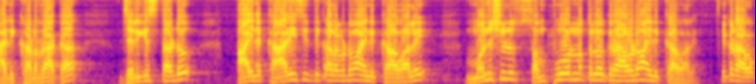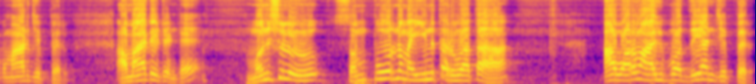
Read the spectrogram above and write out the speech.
అది కడదాకా జరిగిస్తాడు. ఆయన కార్యసిద్ధి కలగడం ఆయనకు కావాలి. మనుషులు సంపూర్ణతలోకి రావడం ఆయనకు కావాలి. ఇక్కడ ఒక మాట చెప్పారు. ఆ మాట ఏంటంటే మనుషులు సంపూర్ణం అయిన తరువాత ఆ వరం ఆగిపోద్ది అని చెప్పారు.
